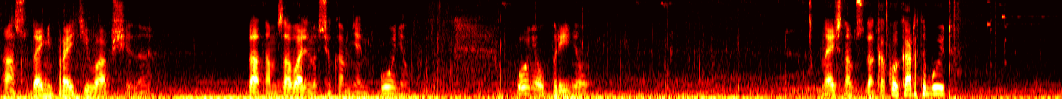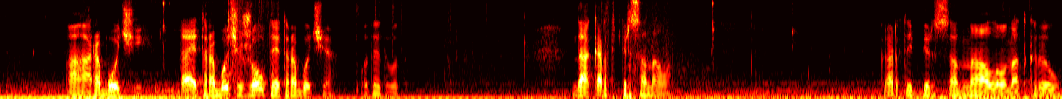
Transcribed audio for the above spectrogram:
А, сюда не пройти вообще, да? Да, там завалено все камнями. Понял. Понял, принял. Значит, нам сюда. Какой карты будет? Ага, рабочий. Да, это рабочий, желтый это рабочая. Вот это вот. Да, карта персонала. Карты персонала он открыл.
